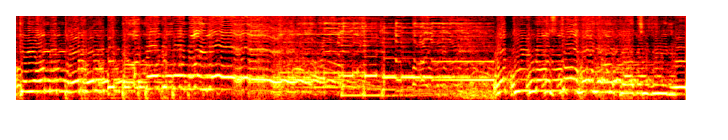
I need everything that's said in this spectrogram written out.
কে আমি তোর মুখটা দেখব নাই রে ও তুই নষ্ট হইয়া গেছিস রে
